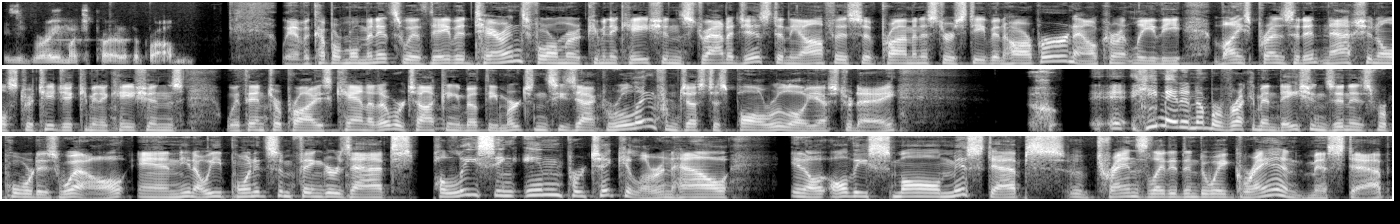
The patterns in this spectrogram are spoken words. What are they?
is very much part of the problem. We have a couple more minutes with David Tarrant, former communications strategist in the office of Prime Minister Stephen Harper, now currently the Vice President, National Strategic Communications with Enterprise Canada. We're talking about the Emergencies Act ruling from Justice Paul Rouleau yesterday. Eh, he made a number of recommendations in his report as well. And, you know, he pointed some fingers at policing in particular and how, you know, all these small missteps uh, translated into a grand misstep.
